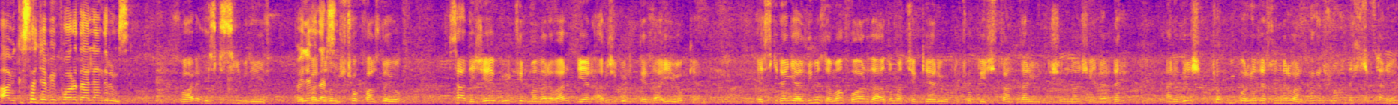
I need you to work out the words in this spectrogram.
Abi kısaca bir fuarı değerlendirir misin? Fuar eskisi gibi değil. Öyle mi Katılımcı dersin? çok fazla yok. Sadece büyük firmaları var. Diğer arıcı birlikleri dahi yok yani. Eskiden geldiğimiz zaman fuarda adım atacak yer yoktu. Çok değişik standlar, yurt dışından şeylerden. Hani değişik çok büyük organizasyonları vardı. Fakat şu anda hiçbir tane yok.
